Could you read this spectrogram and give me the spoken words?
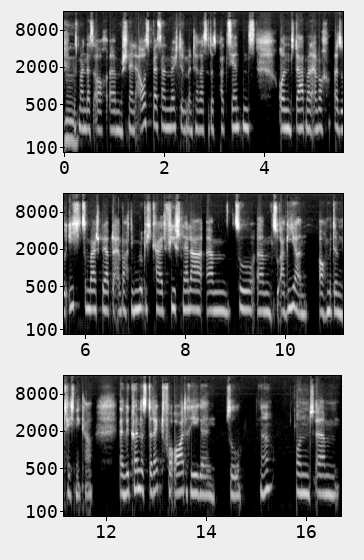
Hm. dass man das auch ähm, schnell ausbessern möchte im Interesse des Patienten. Und da hat man einfach, also ich zum Beispiel habe da einfach die Möglichkeit, viel schneller ähm, zu, ähm, zu agieren, auch mit dem Techniker. Äh, wir können das direkt vor Ort regeln, so. Ne? Und ähm,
